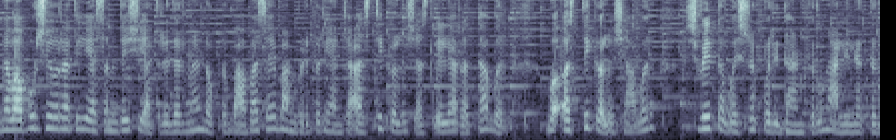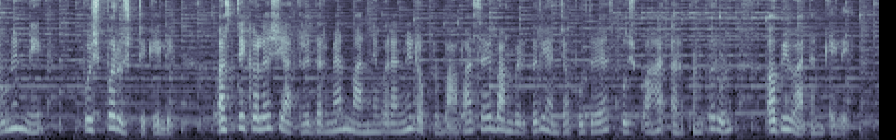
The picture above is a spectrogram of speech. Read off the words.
नवापूर शहरातील या संदेश यात्रेदरम्यान डॉक्टर बाबासाहेब आंबेडकर यांच्या अस्थिकलश असलेल्या रथावर व अस्थिकलशावर श्वेतवस्त्र परिधान करून आलेल्या तरुणींनी पुष्पवृष्टी केली. अस्थिकलश यात्रेदरम्यान मान्यवरांनी डॉक्टर बाबासाहेब आंबेडकर यांच्या पुतळ्यास पुष्पहार अर्पण करून अभिवादन केले.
